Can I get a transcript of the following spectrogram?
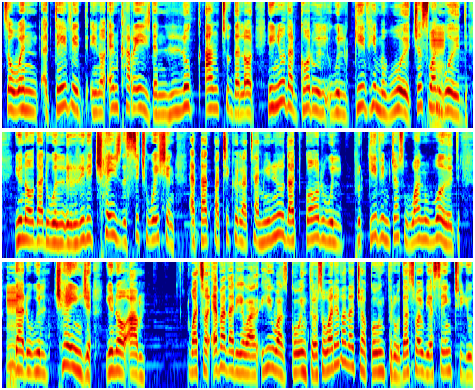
So when uh, david you know encouraged and looked unto the lord he knew that god will will give him a word just one word you know, that will really change the situation at that particular time. You know that God will give him just one word that will change, you know, um, whatsoever that he was he was going through. So whatever that you are going through that's why we are saying to you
